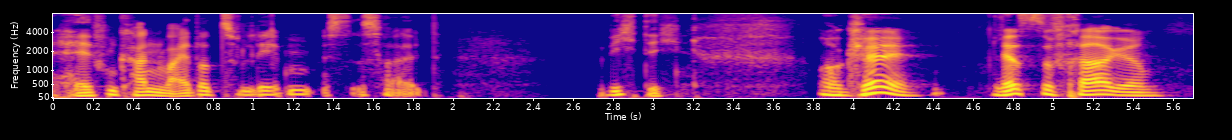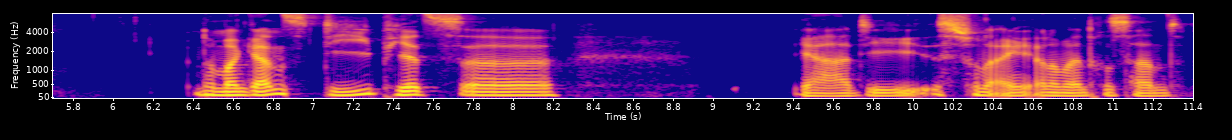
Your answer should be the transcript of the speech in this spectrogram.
helfen kann, weiterzuleben, ist es halt wichtig. Okay, letzte Frage. Nochmal ganz deep. Jetzt, äh, ja, die ist schon eigentlich auch nochmal interessant.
